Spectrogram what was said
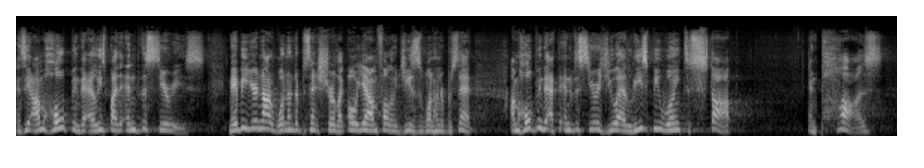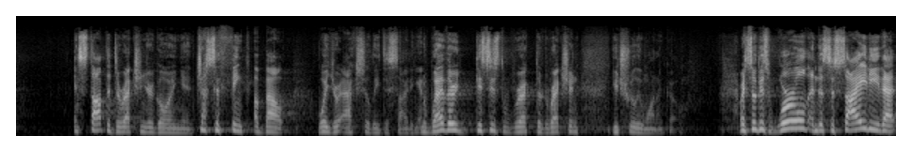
And see, I'm hoping that at least by the end of the series, maybe you're not 100% sure, like, oh yeah, I'm following Jesus 100%. I'm hoping that at the end of the series, you at least be willing to stop and pause and stop the direction you're going in, just to think about what you're actually deciding and whether this is the direction you truly want to go. Right, so this world and the society that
